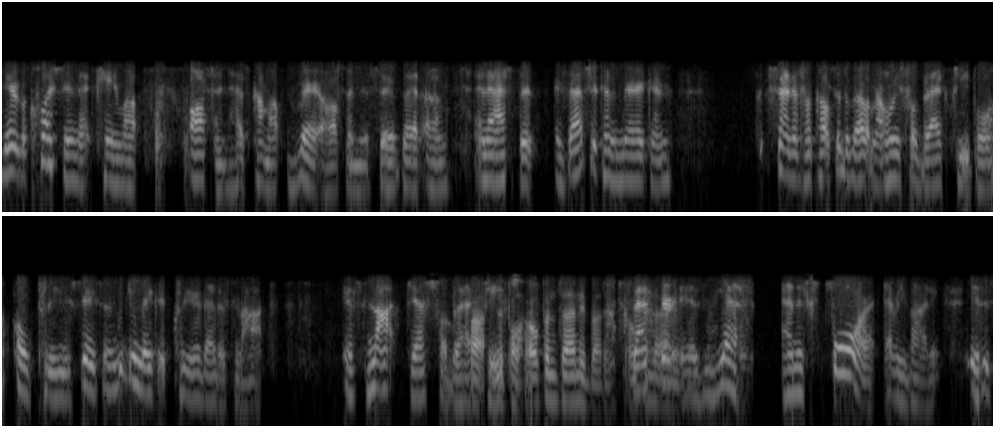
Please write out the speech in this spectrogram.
There's a question that came up often, has come up very often. It says that, um, and asked that is African American Center for Cultural Development only for Black people? Oh, please, Jason, would you make it clear that it's not? It's not just for Black people. It's open to anybody. Open Center is yes, and it's for everybody. It is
